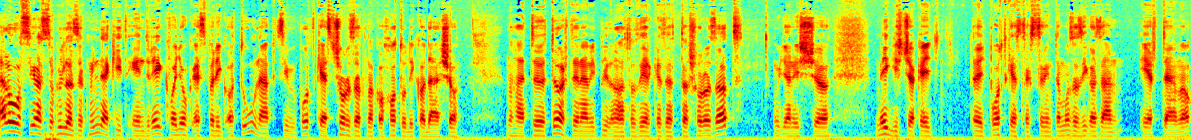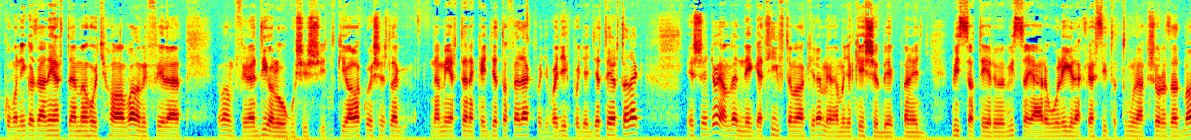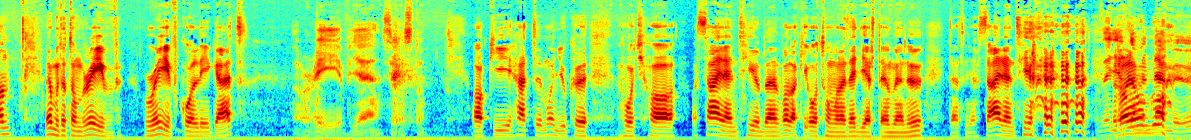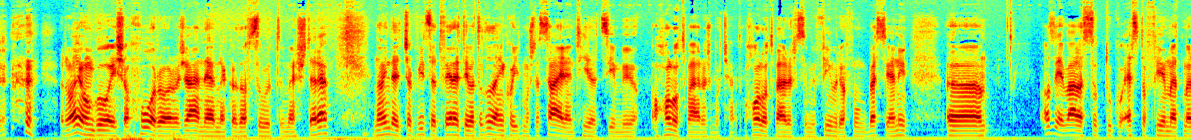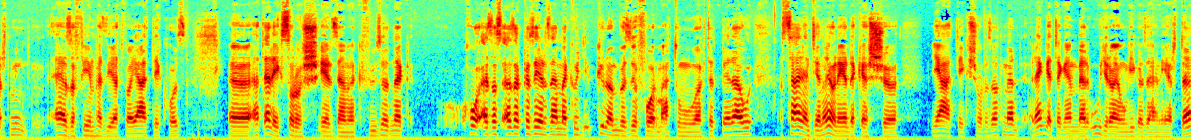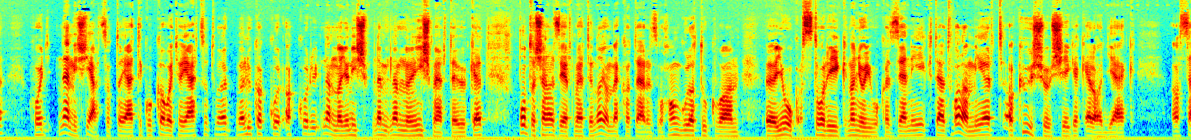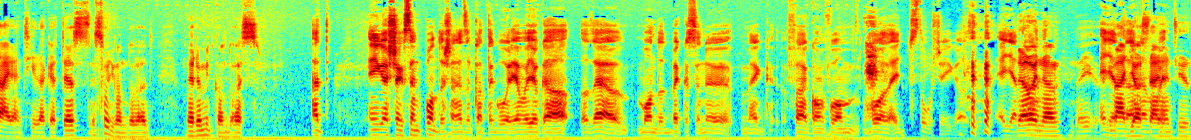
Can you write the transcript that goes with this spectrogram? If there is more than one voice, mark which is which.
Speaker 1: Hello, sziasztok, üdvözlök mindenkit, én Drake vagyok, ez pedig a Túnáp című podcast sorozatnak a hatodik adása. Na hát történelmi pillanathoz érkezett a sorozat, ugyanis uh, mégiscsak egy, egy podcastnek szerintem az az igazán értelme, akkor van igazán értelme, hogyha valamiféle, valamiféle dialógus is itt kialakul, és esetleg nem értenek egyet a felek, vagy, vagy épp, hogy egyet értenek, és egy olyan vendéget hívtam el, aki remélem, hogy a későbbiekben egy visszatérő, visszajáró lélek lesz itt a Túnáp sorozatban. Bemutatom Rave, Rave kollégát.
Speaker 2: Rave, yeah, sziasztok
Speaker 1: aki hát mondjuk, hogyha a Silent Hill-ben valaki otthon van, az egyértelműen ő, tehát hogy a Silent Hill
Speaker 2: rajongó, nem ő.
Speaker 1: rajongó és a horror zsánernek az abszolút mestere. Na mindegy, csak viccet félretéve, tehát odaink, hogy itt most a Silent Hill című, a Halott Város, bocsánat, a Halott Város című filmről fogunk beszélni. Uh, azért választottuk ezt a filmet, mert mind ez a filmhez, illetve a játékhoz hát elég szoros érzelmek fűződnek ez az, ezek az érzelmek úgy különböző formátumúak. Tehát például a Silent Hill nagyon érdekes játéksorozat, mert rengeteg ember úgy rajong igazán érte, hogy nem is játszott a játékokkal, vagy ha játszott velük, akkor, akkor nem, nagyon is, nem, nem nagyon ismerte őket. Pontosan azért, mert nagyon meghatározó hangulatuk van, jók a sztorik, nagyon jók a zenék, tehát valamiért a külsőségek eladják a Silent Hill-eket. Ezt, ezt hogy gondolod? Erről mit gondolsz?
Speaker 2: Hát én igazság szerint pontosan ez a kategória vagyok, a, az elmondott beköszönő, meg felkonformból egy szó se igaz.
Speaker 1: Egyáltalán, de hogy nem, imádja a Silent Hill.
